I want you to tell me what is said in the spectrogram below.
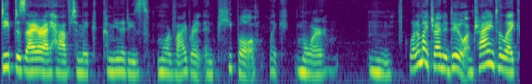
deep desire I have to make communities more vibrant and people like more. Mm, what am I trying to do? I'm trying to like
